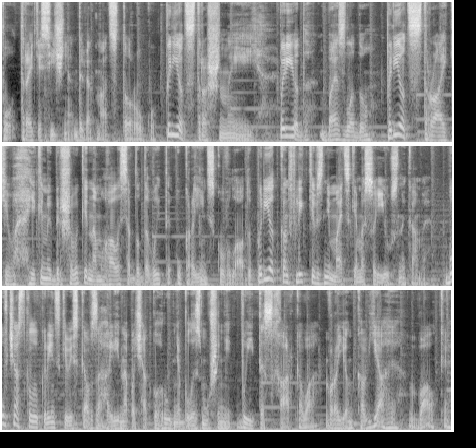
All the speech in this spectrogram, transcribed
по 3 січня 19 року. Період страшний. Період безладу, період страйків, якими більшовики намагалися додавити українську владу, період конфліктів з німецькими союзниками. Був час, коли українські війська взагалі на початку грудня були змушені вийти з Харкова в район Кав'яги, Валки,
